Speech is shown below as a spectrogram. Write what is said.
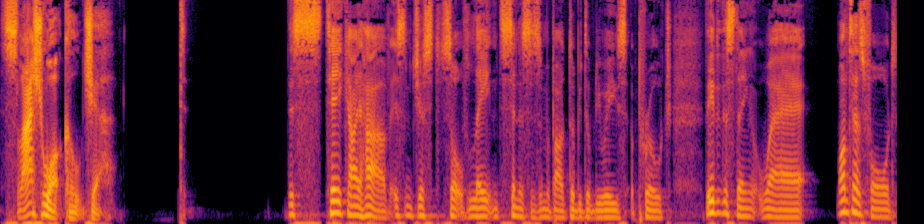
slash whatculture. this take I have isn't just sort of latent cynicism about WWE's approach. They did this thing where Montez Ford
